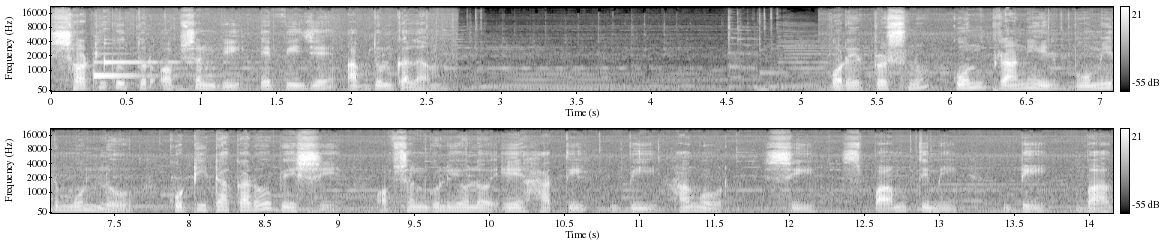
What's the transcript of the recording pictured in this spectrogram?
সঠিক উত্তর অপশন বি, এপিজে আব্দুল কালাম। পরের প্রশ্ন, কোন প্রাণীর বমির মূল্য কোটি টাকারও বেশি? অপশনগুলি হলো এ, হাতি, বি, হাঙর, সি, স্পাম তিমি, ডি, বাঘ।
